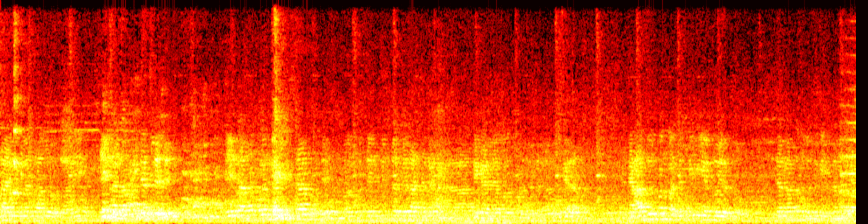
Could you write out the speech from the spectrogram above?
कार्यक्रम चालू होतो आणि ते दादा पण घेतलेले ते दादा पण विचार होते परंतु त्यांची तब्येत अचानक बिघडल्यामुळे थोडंसं त्यांना उशीर झाला. ते अजून पण माझ्या की मी येतो. येतो त्यांना पण होतं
